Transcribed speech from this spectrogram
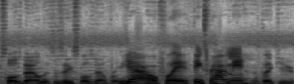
slows down. This disease slows down for a while. Yeah, hopefully. Thanks for having me. thank you.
